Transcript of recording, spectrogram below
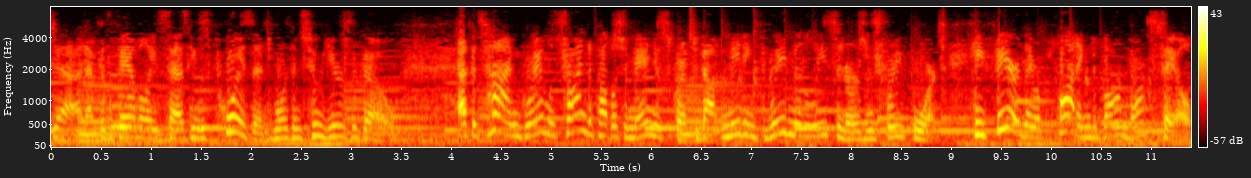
dead after the family says he was poisoned more than two years ago. At the time, Graham was trying to publish a manuscript about meeting three Middle Easterners in Shreveport. He feared they were plotting to bomb Barksdale.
